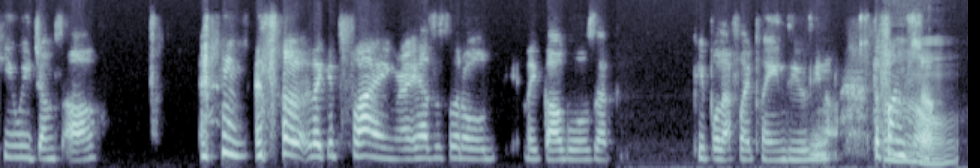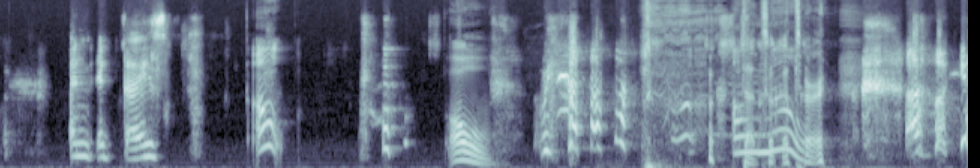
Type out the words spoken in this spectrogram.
kiwi jumps off, and so like it's flying right. It has this little like goggles that people that fly planes use. You know the fun uh-huh. stuff, and it dies. Oh. oh. that took no. a turn. Uh, yeah,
